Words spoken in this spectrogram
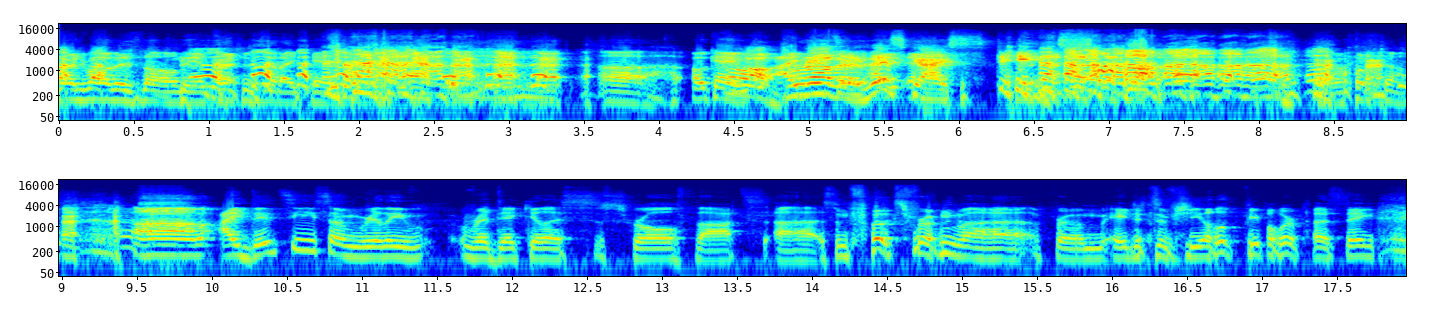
SpongeBob is the only impressions that I can. Uh, okay. Oh, I did brother, see- this guy stinks. um, I did see some really ridiculous Skrull thoughts. Uh, some folks from uh, from Agents of Shield, people were posting in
